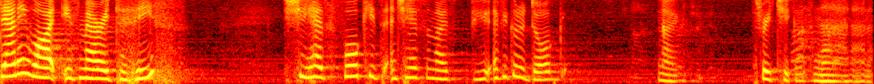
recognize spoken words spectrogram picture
Danny White is married to Heath. She has four kids and she has the most beautiful. Have you got a dog? No. Three chickens. No, no, no.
